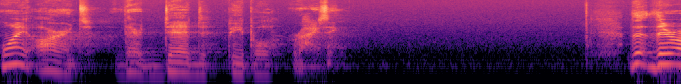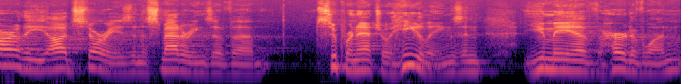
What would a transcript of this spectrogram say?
Why aren't there dead people rising? There are the odd stories and the smatterings of uh, supernatural healings, and you may have heard of one.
